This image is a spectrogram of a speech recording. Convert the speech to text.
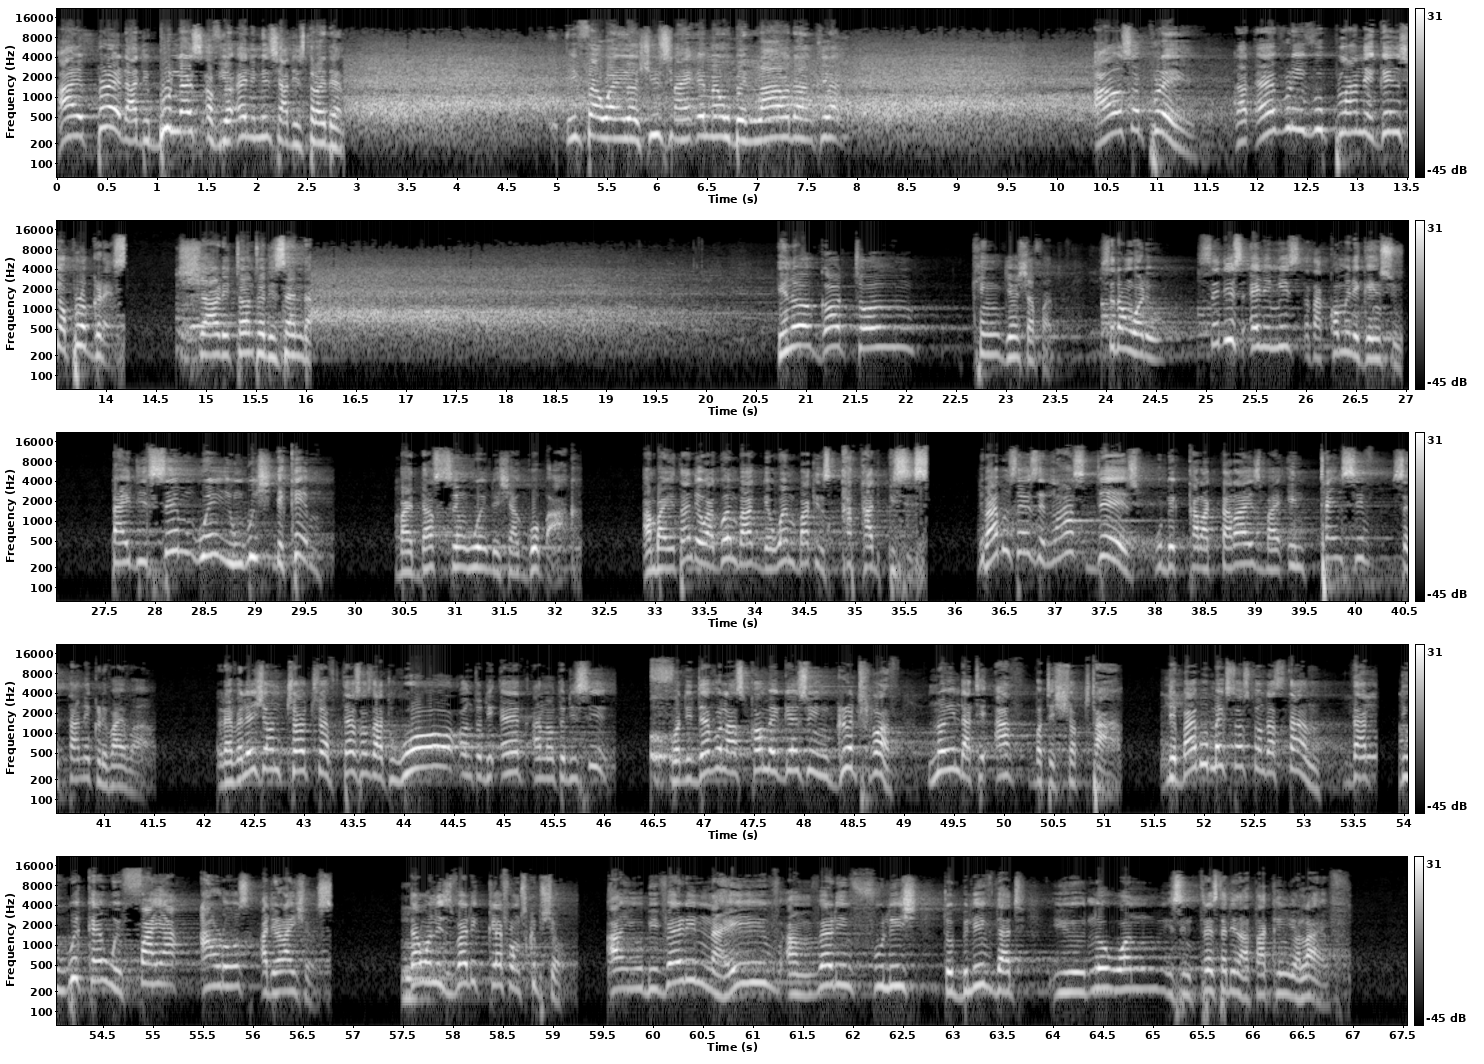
I pray that the bullets of your enemies shall destroy them. If I were in your shoes, my amen would be loud and clear. I also pray that every evil plan against your progress shall return to the sender. You know, God told King Jehoshaphat, say, don't worry. Say these enemies that are coming against you, by the same way in which they came. By that same way they shall go back. And by the time they were going back, they went back in scattered pieces. The Bible says the last days will be characterized by intensive satanic revival. Revelation 12 12 tells us that woe unto the earth and unto the sea. For the devil has come against you in great wrath, knowing that he hath but a short time. The Bible makes us to understand that the wicked will fire arrows at the righteous. That one is very clear from scripture. And you'll be very naive and very foolish to believe that you no one is interested in attacking your life.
